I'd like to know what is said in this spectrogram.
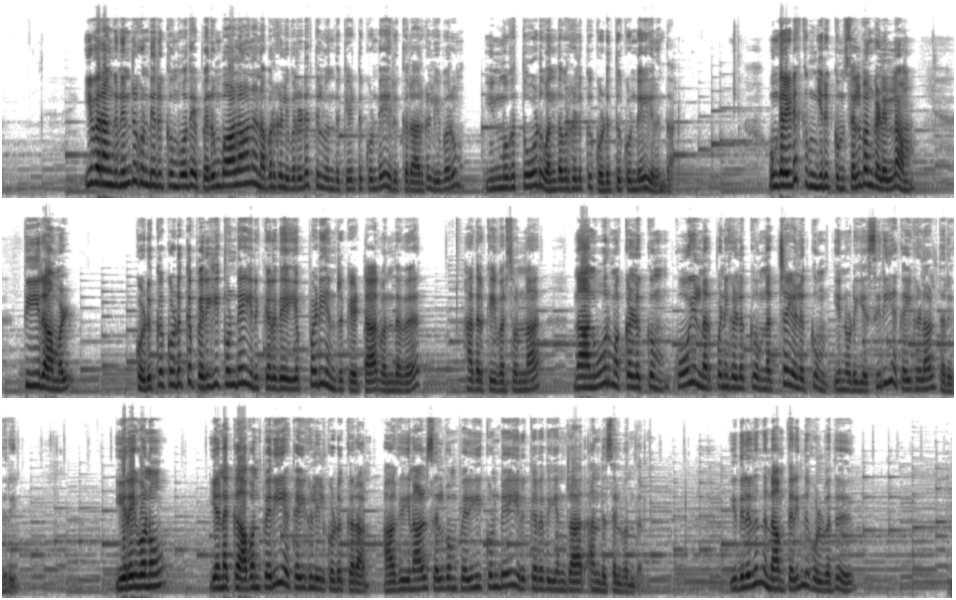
இவர் அங்கு நின்று கொண்டிருக்கும் போதே பெரும்பாலான நபர்கள் இவரிடத்தில் வந்து கேட்டுக்கொண்டே இருக்கிறார்கள். இவரும் இன்முகத்தோடு வந்தவர்களுக்கு கொடுத்து கொண்டே இருந்தார். உங்களிடம் இருக்கும் செல்வங்கள் எல்லாம் தீராமல் கொடுக்க கொடுக்க பெருகிக் கொண்டே இருக்கிறதே எப்படி என்று கேட்டார் வந்தவர். அதற்கு இவர் சொன்னார் நான் ஊர் மக்களுக்கும் கோயில் நற்பணிகளுக்கும் நற்செயலுக்கும் என்னுடைய சிறிய கைகளால் தருகிறேன். இறைவனோ எனக்கு அவன் பெரிய கைகளில் கொடுக்கிறான். ஆகையினால் செல்வம் பெருகிக் கொண்டே இருக்கிறது என்றார் அந்த செல்வந்தர். இதிலிருந்து நாம் தெரிந்து கொள்வது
